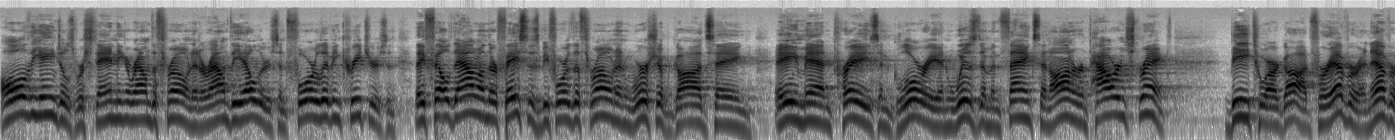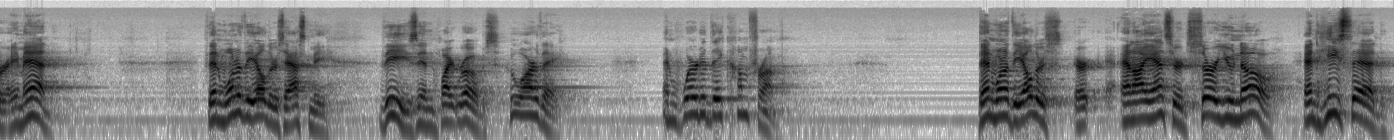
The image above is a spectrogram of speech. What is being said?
All the angels were standing around the throne and around the elders and four living creatures, and they fell down on their faces before the throne and worshiped God, saying, Amen. Praise and glory and wisdom and thanks and honor and power and strength be to our God forever and ever. Amen. Then one of the elders asked me, These in white robes, who are they? And where did they come from? Then one of the elders, er, and I answered, Sir, you know. And he said,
